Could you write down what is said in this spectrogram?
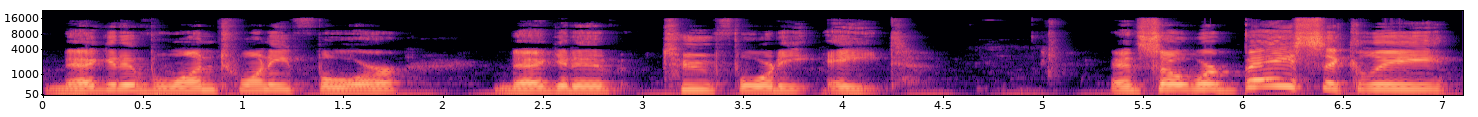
negative 124, negative 248. And so we're basically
